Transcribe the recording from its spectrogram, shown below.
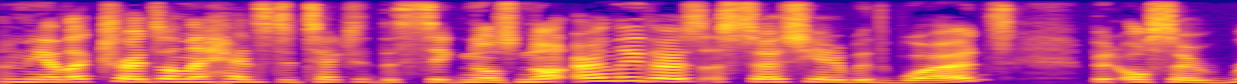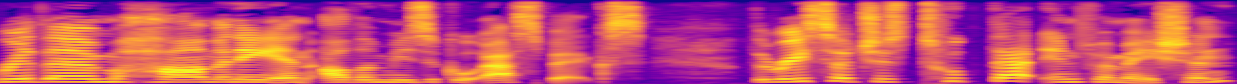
and the electrodes on their heads detected the signals, not only those associated with words, but also rhythm, harmony, and other musical aspects. The researchers took that information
